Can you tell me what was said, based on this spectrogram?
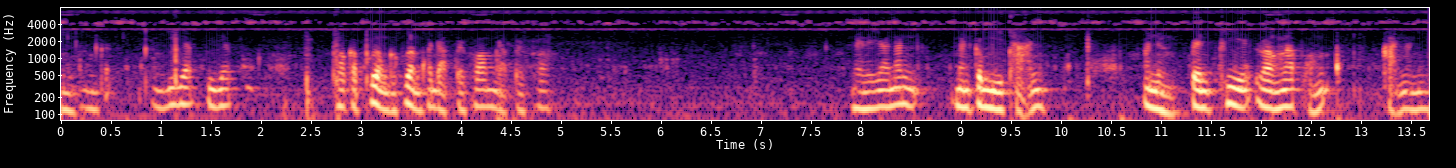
นี่มันก็ ยิบยับยิบยับพอกระเพื่อมกระเพื่อมก็ดับไปพร้อมดับไปพร้อมในระยะนั้นมันก็มีฐาน อันหนึ่งเป็นที่รองรับของขันอันนี้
